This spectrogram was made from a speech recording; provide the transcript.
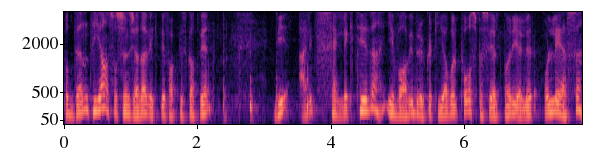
På den tida så syns jeg det er viktig faktisk at vi vi er litt selektive i hva vi bruker tida vår på, spesielt når det gjelder å lese.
